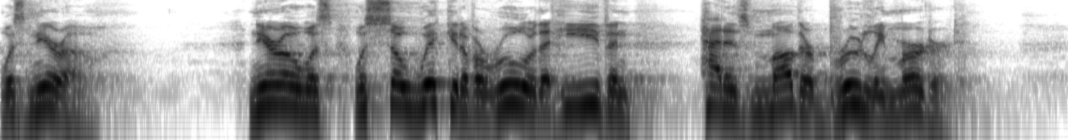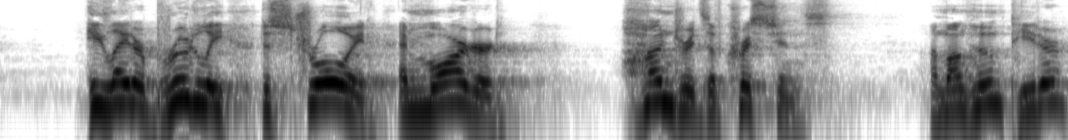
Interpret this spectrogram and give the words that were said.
was Nero. Nero was, was so wicked of a ruler that he even had his mother brutally murdered. He later brutally destroyed and martyred hundreds of Christians, among whom Peter,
